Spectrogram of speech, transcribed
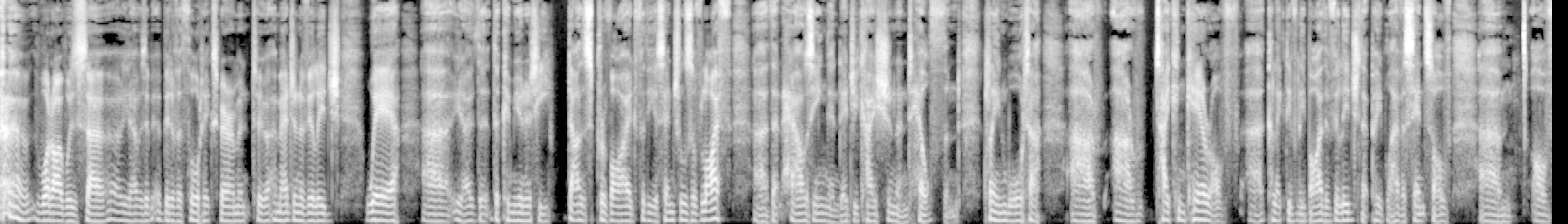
what I was, uh, you know, was a, a, bit of a thought experiment to imagine a village where, uh, you know, the the community does provide for the essentials of life, uh, that housing and education and health and clean water are are taken care of uh, collectively by the village. That people have a sense of. Um, of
